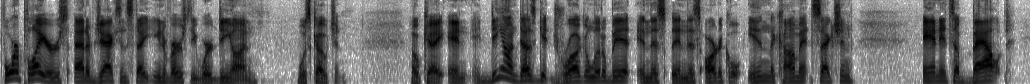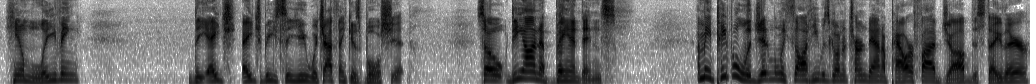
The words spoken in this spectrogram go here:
Four players out of Jackson State University where Deion was coaching. Okay, and Deion does get drug a little bit in this in this article in the comment section, and it's about him leaving the H, HBCU, which I think is bullshit. So Deion abandons. I mean, people legitimately thought he was going to turn down a Power Five job to stay there.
